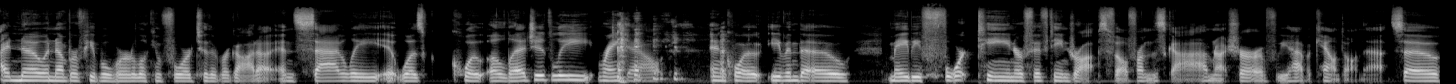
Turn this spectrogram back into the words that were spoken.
I know a number of people were looking forward to the regatta, and sadly, it was quote allegedly rained out end quote even though maybe 14 or 15 drops fell from the sky i'm not sure if we have a count on that so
